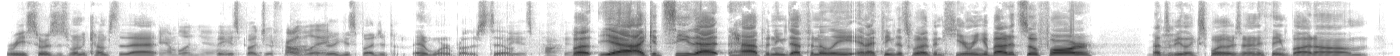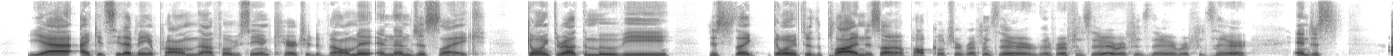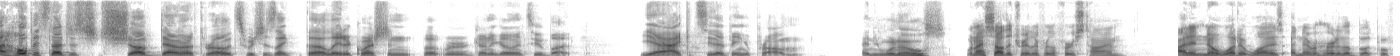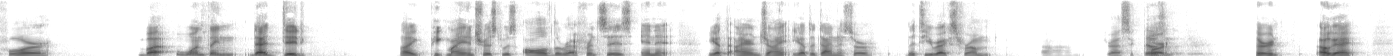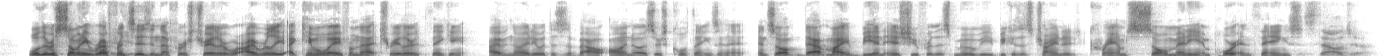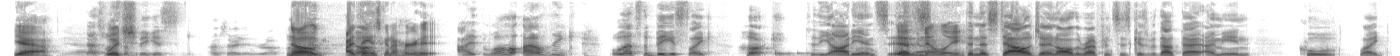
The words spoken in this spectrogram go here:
resources when it comes to that. Amblin, yeah. biggest budget for Probably. Biggest budget, and Warner Brothers too. biggest pocket. But yeah, I could see that happening definitely, and I think that's what I've been hearing about it so far. Not to Mhm. be like spoilers or anything, but um, yeah, I could see that being a problem. Not focusing on character development and them just like going throughout the movie, just like going through the plot and just like a pop culture reference there, reference there, reference there, reference there, and just. I hope it's not just shoved down our throats, which is like the later question that we're gonna go into. But yeah, I could see that being a problem. Anyone else? when I saw the trailer for the first time, I didn't know what it was. I'd never heard of the book before. But one thing that did like pique my interest was all of the references in it. You got the Iron Giant, you got the dinosaur, the T Rex from um, Jurassic That was Park. in the Third. Okay. Well, there were so many references in that first trailer where I really I came away from that trailer thinking I have no idea what this is about. All I know is there's cool things in it. And so that might be an issue for this movie because it's trying to cram so many important things. nostalgia. Yeah. yeah. That's what's Which- the biggest. I'm sorry to interrupt. No, I No, think it's going to hurt it. I well, I don't think. Well, that's the biggest like hook to the audience. Is Definitely. the nostalgia and all the references. Because without that, I mean, cool like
